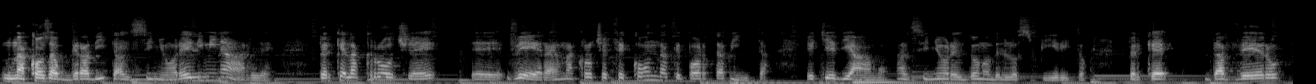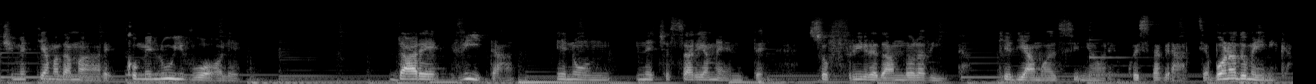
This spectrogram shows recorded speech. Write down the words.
una cosa gradita al Signore, eliminarle, perché la croce eh, vera, è una croce feconda che porta vita e chiediamo al Signore il dono dello Spirito perché davvero ci mettiamo ad amare come Lui vuole, dare vita e non necessariamente soffrire dando la vita. Chiediamo al Signore questa grazia. Buona domenica.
